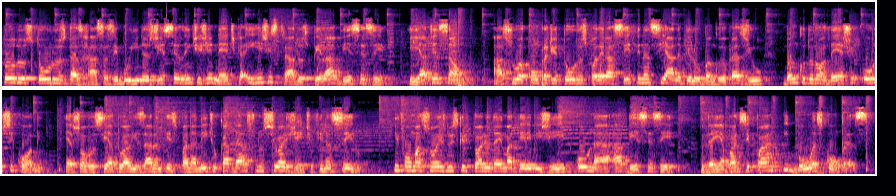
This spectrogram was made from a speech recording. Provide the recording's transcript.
Todos touros das raças zebuínas de excelente genética e registrados pela ABCZ. E atenção! A sua compra de touros poderá ser financiada pelo Banco do Brasil, Banco do Nordeste ou Cicobi. É só você atualizar antecipadamente o cadastro no seu agente financeiro. Informações no escritório da Emater MG ou na ABCZ. Venha participar e boas compras!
